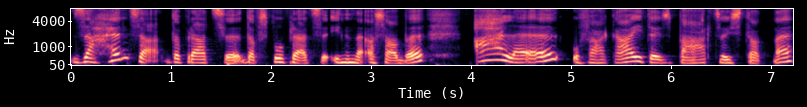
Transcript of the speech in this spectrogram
zachęca do pracy, do współpracy inne osoby, ale uwaga, i to jest bardzo istotne,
